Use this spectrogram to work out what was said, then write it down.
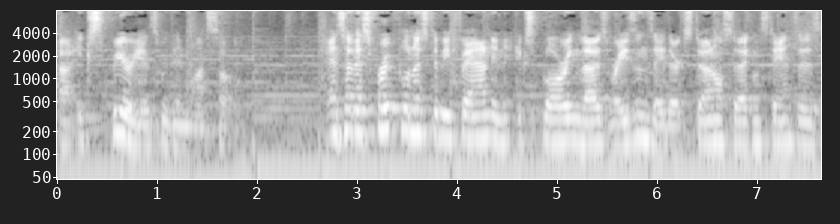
uh, experience within my soul? And so there's fruitfulness to be found in exploring those reasons, either external circumstances,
